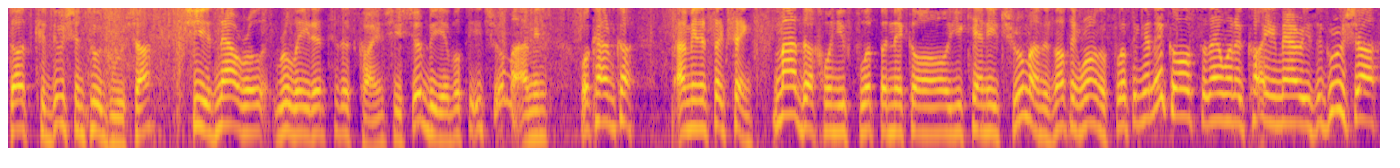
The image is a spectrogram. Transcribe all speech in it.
does kedushin to a grusha, she is now re- related to this kohen. She should be able to eat truma. I mean, what kind of? I mean, it's like saying, Madach, when you flip a nickel, you can't eat truma, and there's nothing wrong with flipping a nickel, so then when a kohen marries a grusha,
